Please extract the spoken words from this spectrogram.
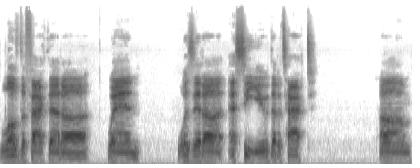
Love the fact that uh when was it uh SCU that attacked um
